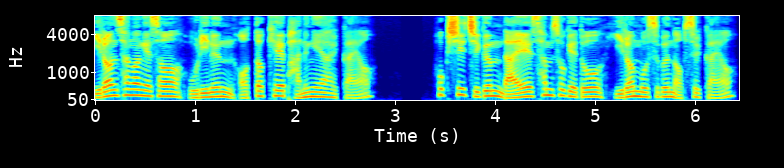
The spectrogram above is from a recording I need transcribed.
이런 상황에서 우리는 어떻게 반응해야 할까요? 혹시 지금 나의 삶 속에도 이런 모습은 없을까요?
